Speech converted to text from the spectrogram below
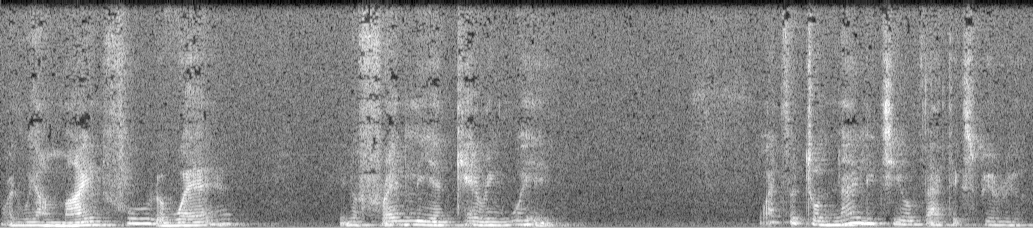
When we are mindful, aware, in a friendly and caring way, what's the tonality of that experience?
